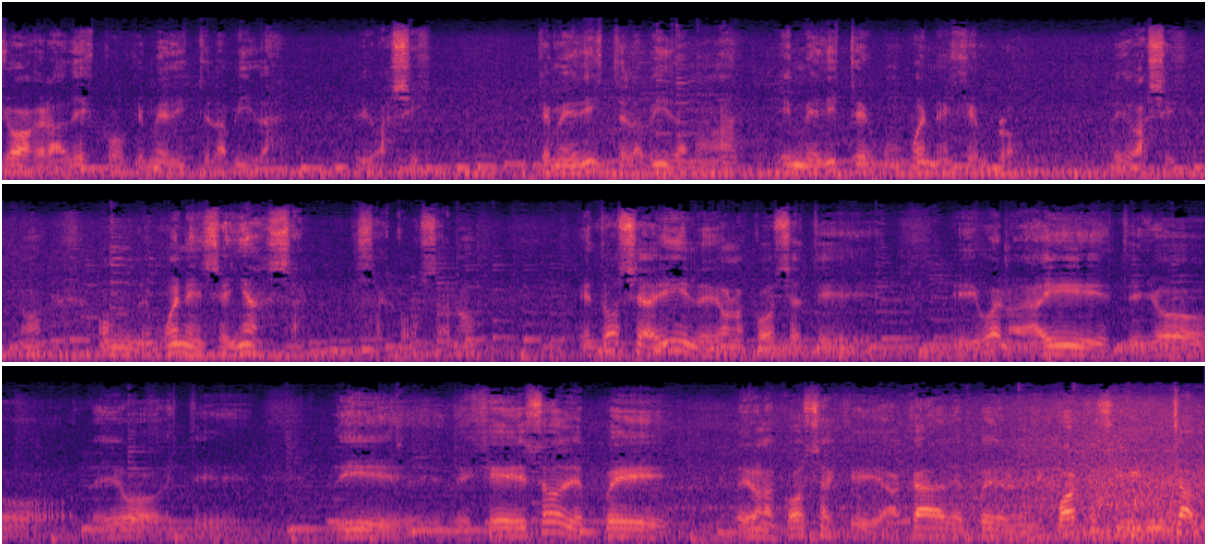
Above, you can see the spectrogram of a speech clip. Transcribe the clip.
yo agradezco que me diste la vida. Le digo así, que me diste la vida, mamá, y me diste un buen ejemplo. Le digo así, ¿no? Una buena enseñanza, esas cosas, ¿no? Entonces ahí le digo una cosa, este, y bueno, ahí este, yo le digo, este, dejé eso, después digo una cosa que acá después en el cuarto seguí luchando,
